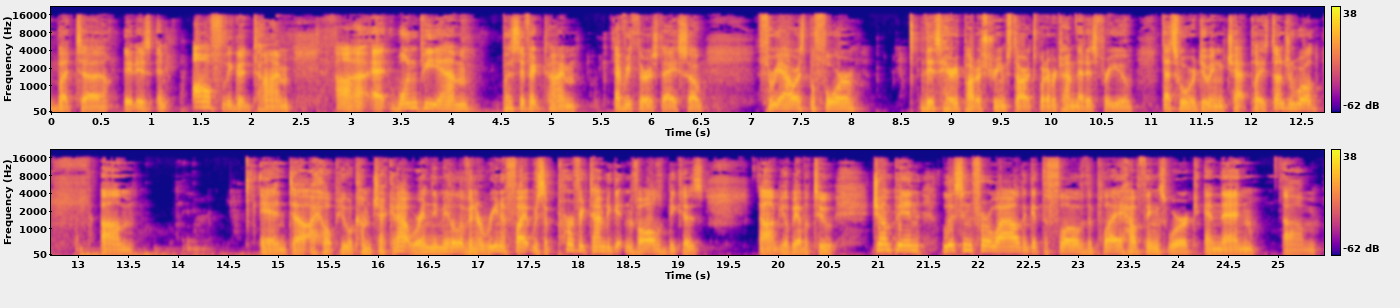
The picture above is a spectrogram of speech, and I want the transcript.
but uh, it is an awfully good time uh, at 1 p.m pacific time every thursday so three hours before this harry potter stream starts whatever time that is for you that's what we're doing chat plays dungeon world. Um, and uh, I hope you will come check it out. We're in the middle of an arena fight, which is a perfect time to get involved because um, you'll be able to jump in, listen for a while to get the flow of the play, how things work, and then um,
